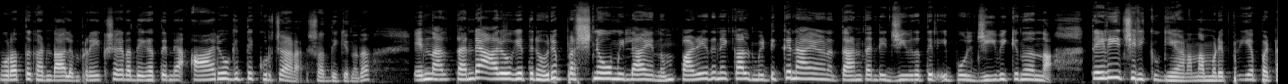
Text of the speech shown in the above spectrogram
പുറത്ത് കണ്ടാലും പ്രേക്ഷകർ അദ്ദേഹത്തിന്റെ ആരോഗ്യത്തെക്കുറിച്ചാണ് ശ്രദ്ധിക്കുന്നത്. എന്നാൽ തന്റെ ആരോഗ്യത്തിന് ഒരു പ്രശ്നവുമില്ല എന്നും പഴയതിനേക്കാൾ മിടുക്കനായാണ് താൻ തന്റെ ജീവിതത്തിൽ ഇപ്പോൾ ജീവിക്കുന്നതെന്ന് തെളിയിച്ചിരിക്കുകയാണ് നമ്മുടെ പ്രിയപ്പെട്ട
